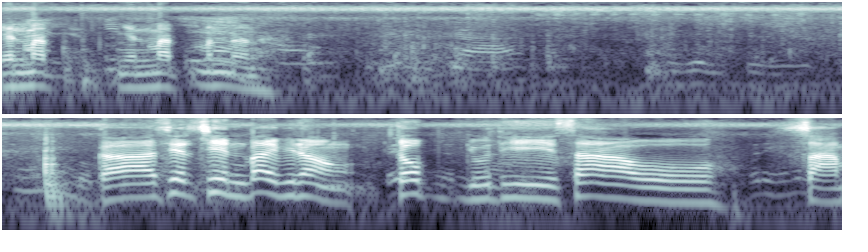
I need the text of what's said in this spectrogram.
ยันมัดยันมัดมันอันนั้นกาเสียดสิ้นไปพี่น้อง จบอยู่ที่เศร้าสาม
